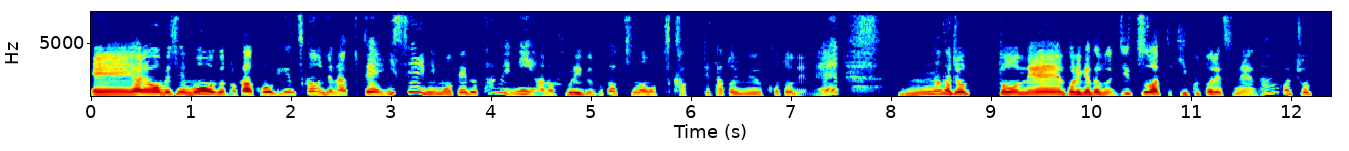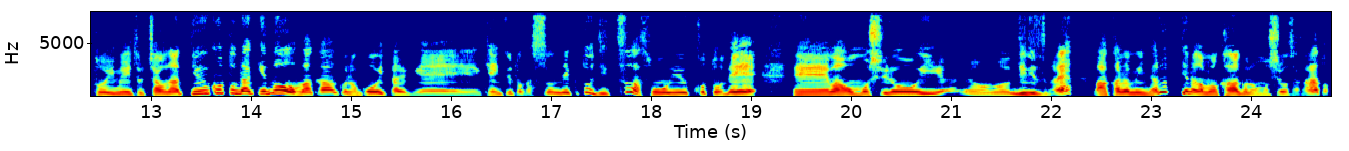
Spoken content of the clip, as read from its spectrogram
えー、あれを別に防御とか攻撃に使うんじゃなくて、異性にモテるために、あのフリルとか角を使ってたということでね、なんかちょっとね、取り方の実はって聞くとですね、なんかちょっとイメージとちゃうなっていうことだけど、まあ科学のこういった、えー、研究とか進んでいくと、実はそういうことで、えー、まあ面白い事実がね、明るみになるっていうのがもう科学の面白さかなと。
